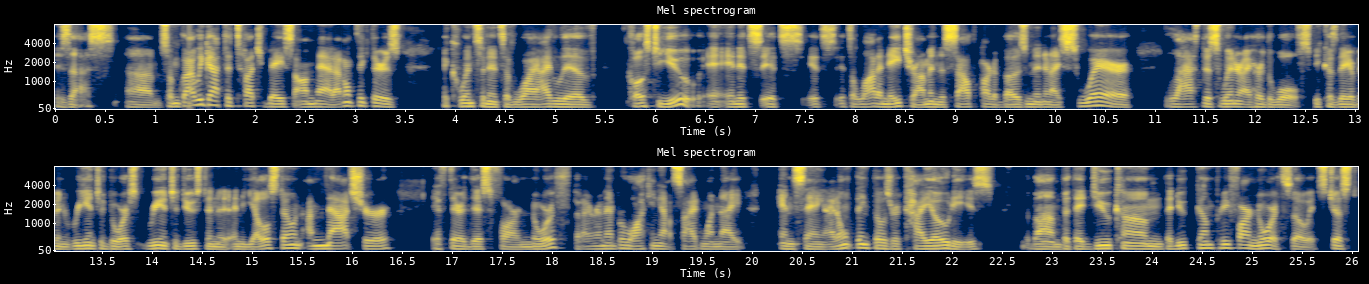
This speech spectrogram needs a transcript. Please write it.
as us. Um, so I'm glad we got to touch base on that. I don't think there's a coincidence of why I live close to you, and it's it's it's it's a lot of nature. I'm in the south part of Bozeman, and I swear last this winter I heard the wolves because they have been reintroduced reintroduced into, into Yellowstone. I'm not sure if they're this far north, but I remember walking outside one night and saying, I don't think those are coyotes, um, but they do come, they do come pretty far north. So it's just,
